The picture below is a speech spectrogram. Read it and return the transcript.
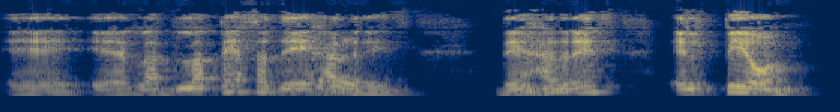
eh, eh, la, la, pieza de ajedrez, de ajedrez, el peón.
